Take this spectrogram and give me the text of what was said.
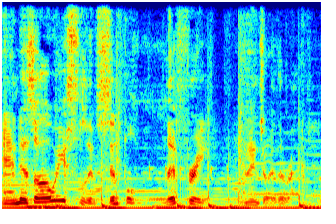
and as always, live simple, live free, and enjoy the ride.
